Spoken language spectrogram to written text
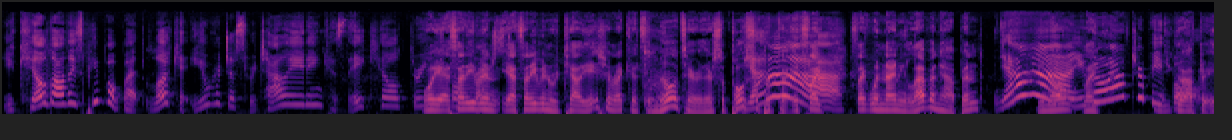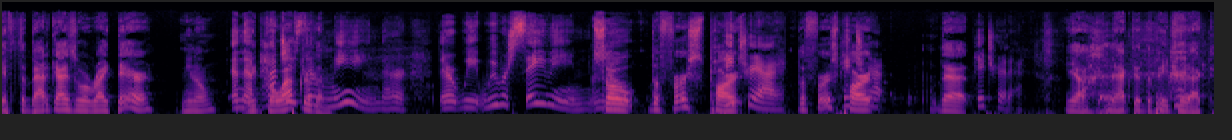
you killed all these people, but look at you were just retaliating because they killed three. Well, yeah, it's not people even. Yeah, it's not even retaliation, right? 'Cause it's the military. They're supposed to protect. It's like it's like when 9-11 happened. yeah, you you, know, like, go after people. You go after if the bad guys were right there. You know, and the we'd go Apaches, after they're them. mean. They're they're we we were saving. You So know, the first part, Patriot the first part that Patriot Act. yeah enacted the Patriot Act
